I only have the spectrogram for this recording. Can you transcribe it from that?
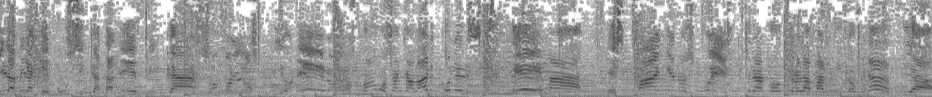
Mira, mira qué música tan épica. Somos los pioneros. Vamos a acabar con el sistema. España no es nuestra contra la partitocracia.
